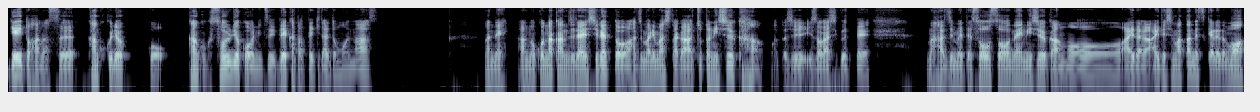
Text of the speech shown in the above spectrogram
ゲイと話す韓国旅行、韓国ソウル旅行について語っていきたいと思います。まあね、あの、こんな感じでしれっと始まりましたが、ちょっと2週間、私、忙しくって、まあ、始めて早々ね、2週間も間が空いてしまったんですけれども、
